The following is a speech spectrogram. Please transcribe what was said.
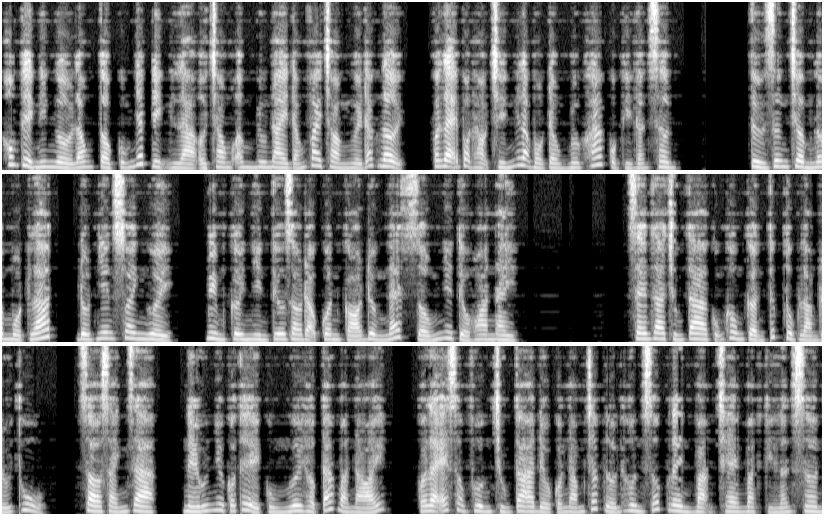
không thể nghi ngờ long tộc cũng nhất định là ở trong âm mưu này đóng vai trò người đắc lợi, có lẽ bọn họ chính là một đồng mưu khác của Kỳ Lân Sơn. Từ dương trầm ngâm một lát, đột nhiên xoay người, mỉm cười nhìn tiêu giao đạo quân có đường nét giống như tiểu hoa này. Xem ra chúng ta cũng không cần tiếp tục làm đối thủ, so sánh ra, nếu như có thể cùng ngươi hợp tác mà nói, có lẽ song phương chúng ta đều có nắm chắc lớn hơn sốc lên bạn che mặt Kỳ Lân Sơn.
